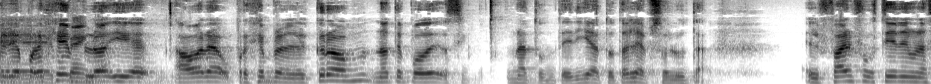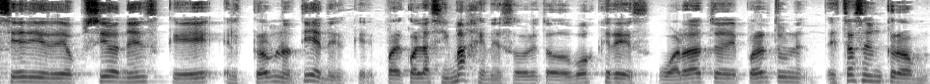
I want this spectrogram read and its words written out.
Pero por ejemplo, venga. y eh, ahora, por ejemplo, en el Chrome, no te podés, una tontería total y absoluta. El Firefox tiene una serie de opciones que el Chrome no tiene, que, con las imágenes sobre todo. Vos querés guardarte, ponerte un, estás en Chrome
